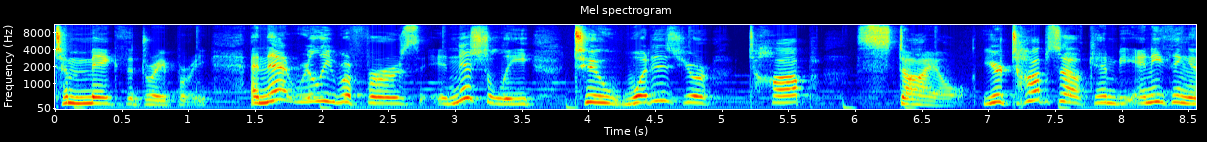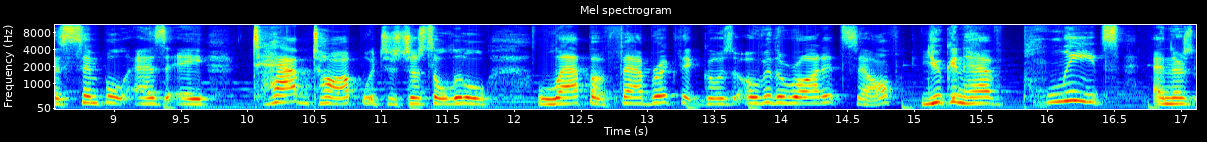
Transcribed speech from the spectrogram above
to make the drapery. And that really refers initially to what is your top style. Your top style can be anything as simple as a tab top, which is just a little lap of fabric that goes over the rod itself. You can have pleats, and there's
